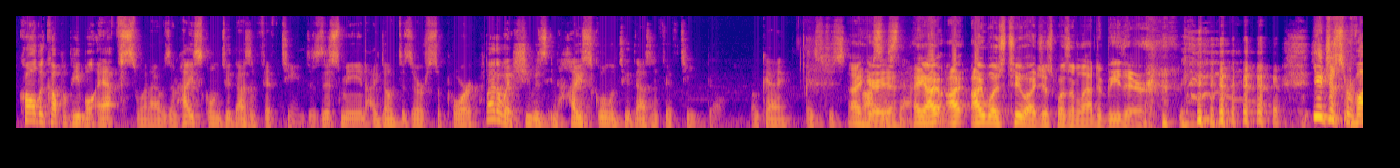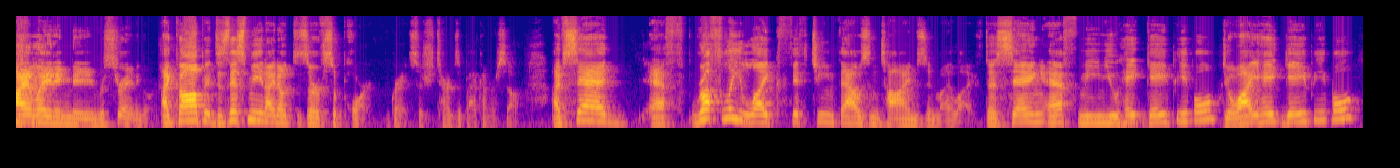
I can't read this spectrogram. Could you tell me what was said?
Called a couple people Fs when I was in high school in 2015. Does this mean I don't deserve support? By the way, she was in high school in 2015, Bill. Okay? Let's just I hear you. that. Hey, I. I, I was too. I just wasn't allowed to be there. you just violating the restraining order. I call it. Does this mean I don't deserve support? Great. So she turns it back on herself. I've said F roughly like 15,000 times in my life. Does saying F mean you hate gay people? Do I hate gay people?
